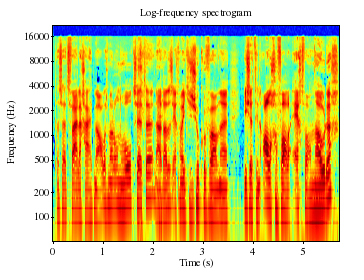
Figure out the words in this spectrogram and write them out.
Dat ze uit veiligheid maar alles maar on hold zetten. Nou, Ja. dat is echt een beetje zoeken van... is het in alle gevallen echt wel nodig?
